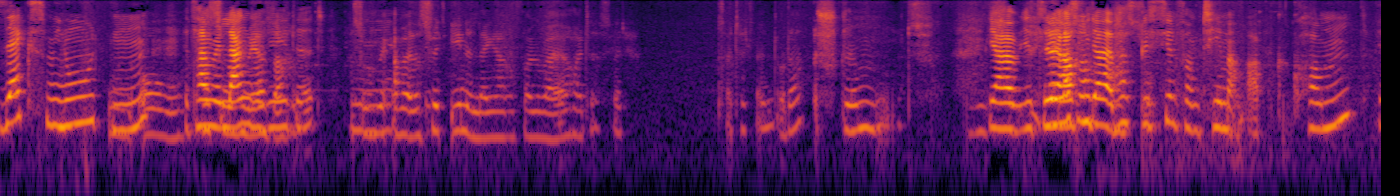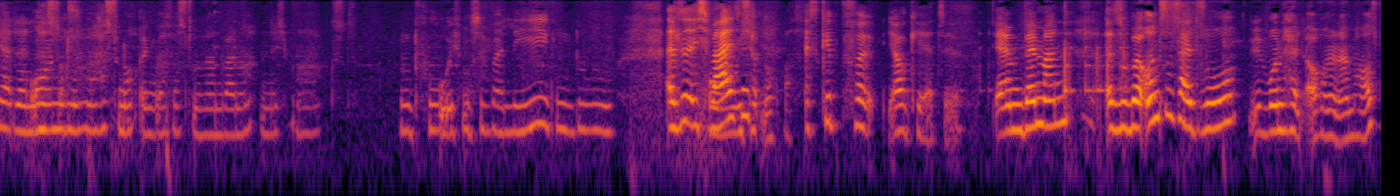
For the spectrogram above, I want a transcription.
Sechs Minuten. Oh. Jetzt haben Hast wir du lange geredet. Hast du Nee. Aber das wird eh eine längere Folge, weil heute ist ja der zweite Advent, oder? Stimmt. Ja, jetzt sind Ja, wir auch wieder ein hast du- bisschen vom Thema abgekommen. Ja, dann noch mal. Hast du noch irgendwas, was du an Weihnachten nicht magst? Puh, ich muss überlegen, du. Also ich Oh, weiß ich nicht, habe noch was. es gibt voll... Ja, okay, erzähl. Ähm, wenn man, also bei uns ist halt so, wir wohnen halt auch in einem Haus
